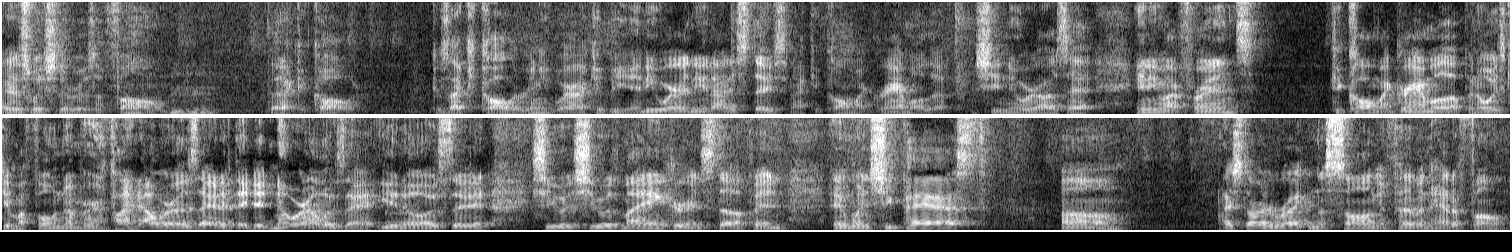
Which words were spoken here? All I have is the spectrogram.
I just wish there was a phone that I could call her. Because I could call her anywhere. I could be anywhere in the United States and I could call my grandma up. She knew where I was at. Any of my friends could call my grandma up and always get my phone number and find out where I was at if they didn't know where I was at. You know what I'm saying? She was she was my anchor and stuff. And and when she passed, um, I started writing the song "If Heaven Had a Phone,"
